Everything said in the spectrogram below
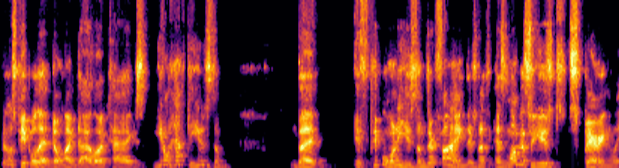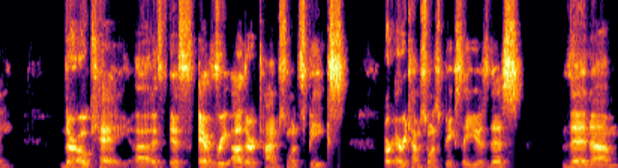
for those people that don't like dialogue tags, you don't have to use them. But if people want to use them, they're fine. There's nothing as long as they're used sparingly, they're okay. Uh, if if every other time someone speaks, or every time someone speaks, they use this, then um,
